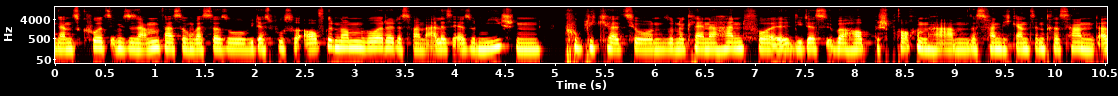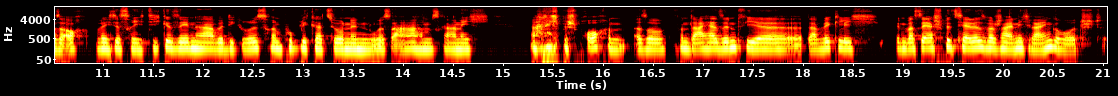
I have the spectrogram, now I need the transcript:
ganz kurz in Zusammenfassung, was da so, wie das Buch so aufgenommen wurde. Das waren alles eher so Nischenpublikationen, so eine kleine Handvoll, die das überhaupt besprochen haben. Das fand ich ganz interessant. Also auch, wenn ich das richtig gesehen habe, die größeren Publikationen in den USA haben es gar nicht gar nicht besprochen. Also von daher sind wir da wirklich in was sehr Spezielles wahrscheinlich reingerutscht,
